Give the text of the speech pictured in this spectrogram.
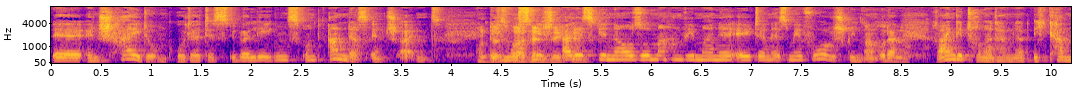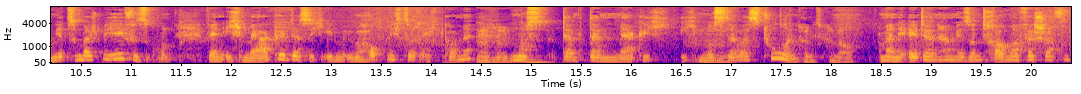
äh, Entscheidung oder des Überlegens und Andersentscheidens. Und das ich muss nicht weiterentwickeln. alles genauso machen, wie meine Eltern es mir vorgeschrieben haben oder reingetrümmert haben. Ich kann mir zum Beispiel Hilfe suchen. Wenn ich merke, dass ich eben überhaupt nicht zurechtkomme, Mhm. muss, dann, dann merke ich, ich muss da was tun. Ganz genau. Meine Eltern haben mir so ein Trauma verschaffen.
